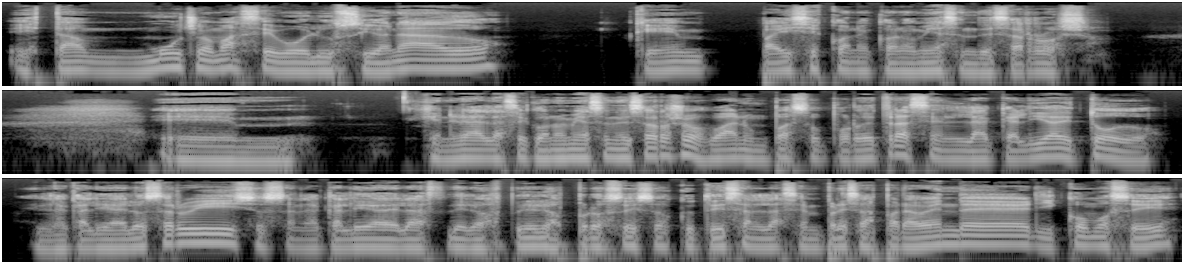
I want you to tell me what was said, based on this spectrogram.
está mucho más evolucionado que en países con economías en desarrollo. Em, en general las economías en desarrollo van un paso por detrás en la calidad de todo, en la calidad de los servicios, en la calidad de, los, de los procesos que utilizan las empresas para vender y cómo se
